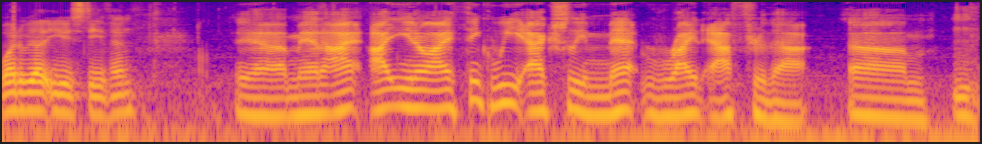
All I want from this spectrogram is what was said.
What about you, Stephen? Yeah, man. I, I, you know, I think we actually met right after that, um, mm.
